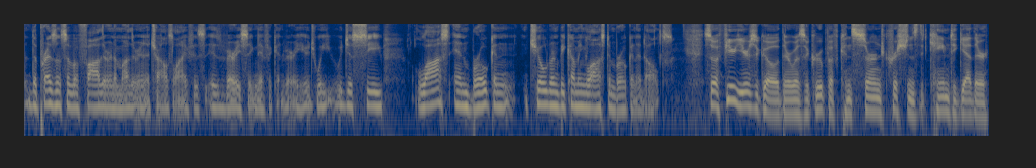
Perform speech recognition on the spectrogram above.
The presence of a father and a mother in a child's life is, is very significant, very huge. We, we just see lost and broken children becoming lost and broken adults. So, a few years ago, there was a group of concerned Christians that came together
